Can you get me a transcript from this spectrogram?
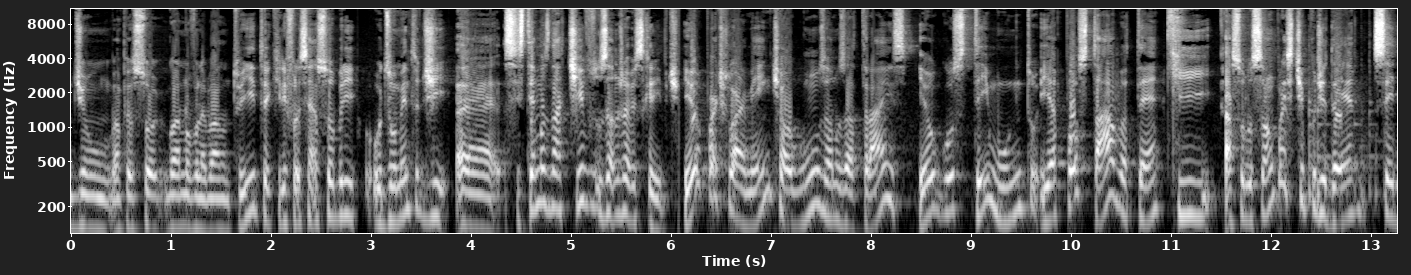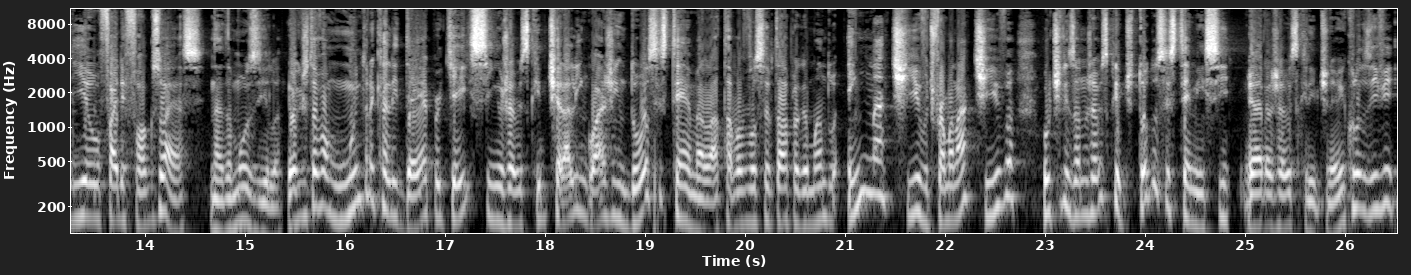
de uma pessoa, agora não vou lembrar no Twitter, que ele falou assim, ah, sobre o desenvolvimento de é, sistemas nativos usando JavaScript. Eu, particularmente, alguns anos atrás, eu gostei muito e apostava até que a solução para esse tipo de ideia seria o Firefox OS, né, da Mozilla. Eu acreditava muito naquela ideia, porque aí sim o JavaScript era a linguagem do sistema, ela tava, você estava programando em nativo, de forma nativa, utilizando no JavaScript. Todo o sistema em si era JavaScript. Né? Eu, inclusive,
